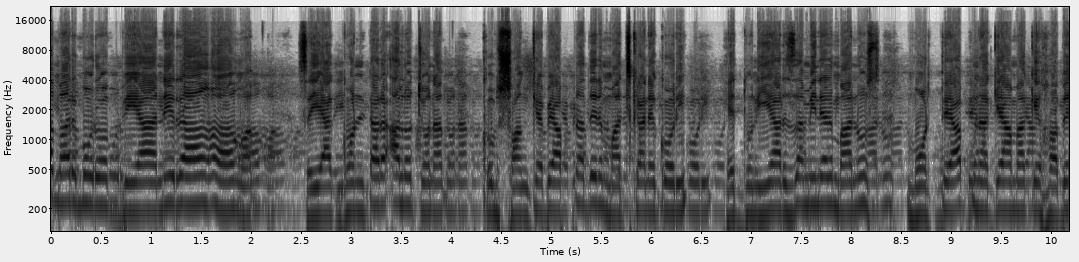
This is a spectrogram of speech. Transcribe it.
আমার মুরব্বিয়ানেরা, সেই এক ঘণ্টার আলোচনা খুব সংক্ষেপে আপনাদের মাঝখানে করি। হে দুনিয়ার জমিনের মানুষ, মরতে আপনাকে আমাকে হবে।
